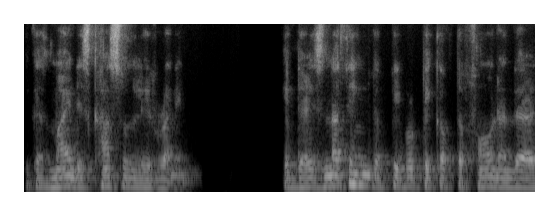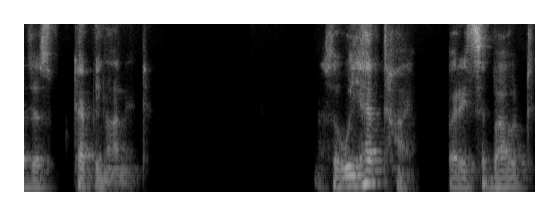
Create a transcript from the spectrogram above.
because mind is constantly running if there is nothing the people pick up the phone and they're just tapping on it. So we have time but it's about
